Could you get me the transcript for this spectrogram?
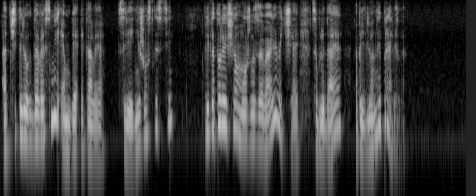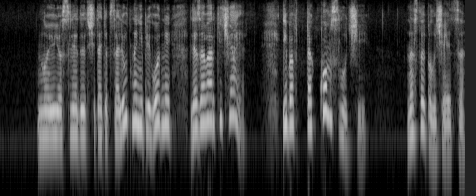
от 4 до 8 МГЭКВ средней жесткости – при которой еще можно заваривать чай, соблюдая определенные правила. Но ее следует считать абсолютно непригодной для заварки чая, ибо в таком случае настой получается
